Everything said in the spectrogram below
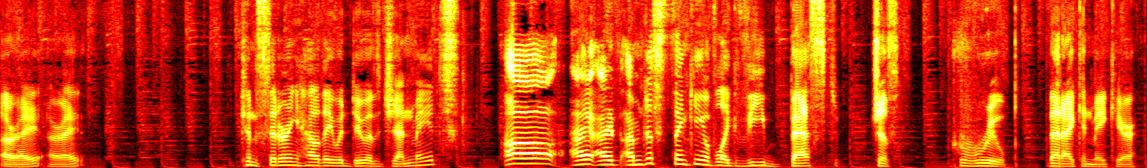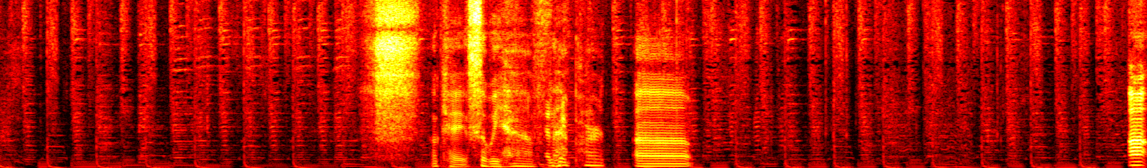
all right, all right. Considering how they would do as gen mates, uh, I, I I'm just thinking of like the best just group that I can make here. Okay, so we have And that we- part. Uh, I-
